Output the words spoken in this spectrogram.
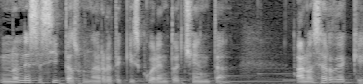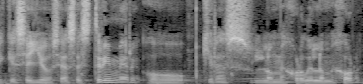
no necesitas una RTX 4080 a no ser de que, qué sé yo, seas streamer o quieras lo mejor de lo mejor.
